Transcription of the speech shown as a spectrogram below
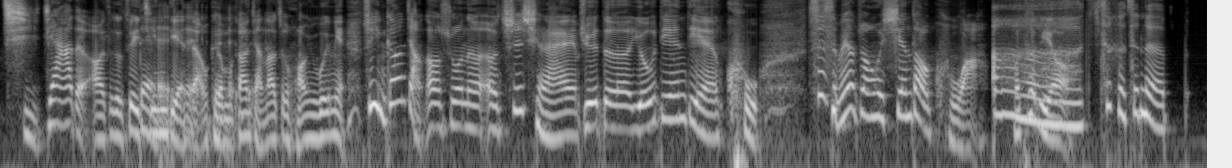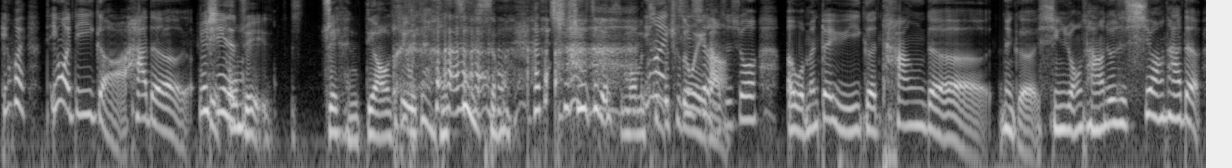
起家的啊，这个最经典的。OK，我们刚刚讲到这个黄鱼煨面，所以你刚刚讲到说呢，呃，吃起来觉得有点点苦，是什么样状况会先到苦啊？啊，好特别哦。这个真的，因为因为第一个啊，他的因为心仪的嘴嘴很刁，所以我在想说这是什么？他吃出这个什么我们吃不出的味道？老实说，呃，我们对于一个汤的那个形容，常常就是希望它的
